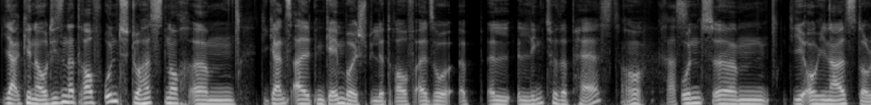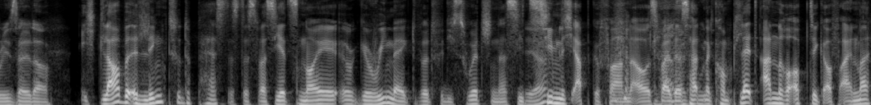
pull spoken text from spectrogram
ja, genau, die sind da drauf. Und du hast noch ähm, die ganz alten Gameboy-Spiele drauf, also A, A Link to the Past Oh, krass. und ähm, die Originalstory Zelda. ich glaube, A Link to the Past ist das, was jetzt neu äh, geremaked wird für die Switch. Und das sieht Ja? ziemlich abgefahren aus, weil Ja, das hat gut. eine komplett andere Optik auf einmal.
